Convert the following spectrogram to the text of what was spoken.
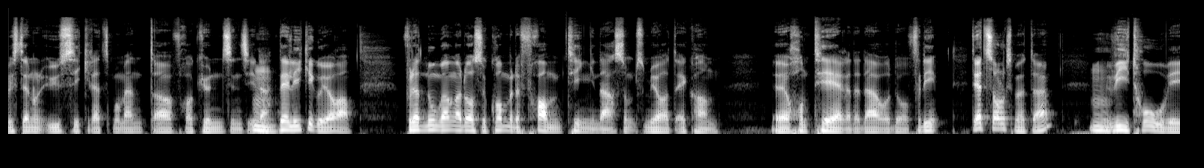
hvis det er noen usikkerhetsmomenter fra kunden sin side. Mm. Det liker jeg å gjøre. For noen ganger da så kommer det fram ting der som, som gjør at jeg kan eh, håndtere det der og da. Fordi det er et salgsmøte. Mm. Vi tror vi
